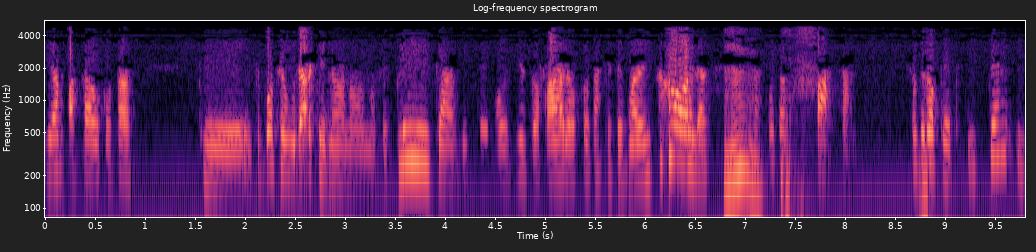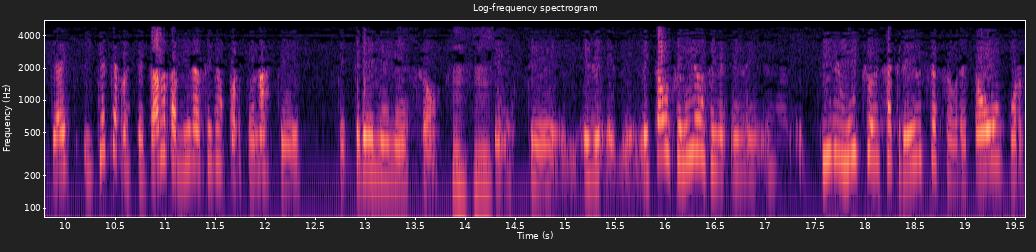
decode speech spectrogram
y han pasado cosas que te puedo asegurar que no, no, se explican, ¿viste? movimientos raros, cosas que se mueven solas, mm. esas cosas pasan. Yo creo que existen y que hay, y que, hay que respetar también a aquellas personas que, que creen en eso. este, Estados Unidos tiene mucho esa creencia, sobre todo por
